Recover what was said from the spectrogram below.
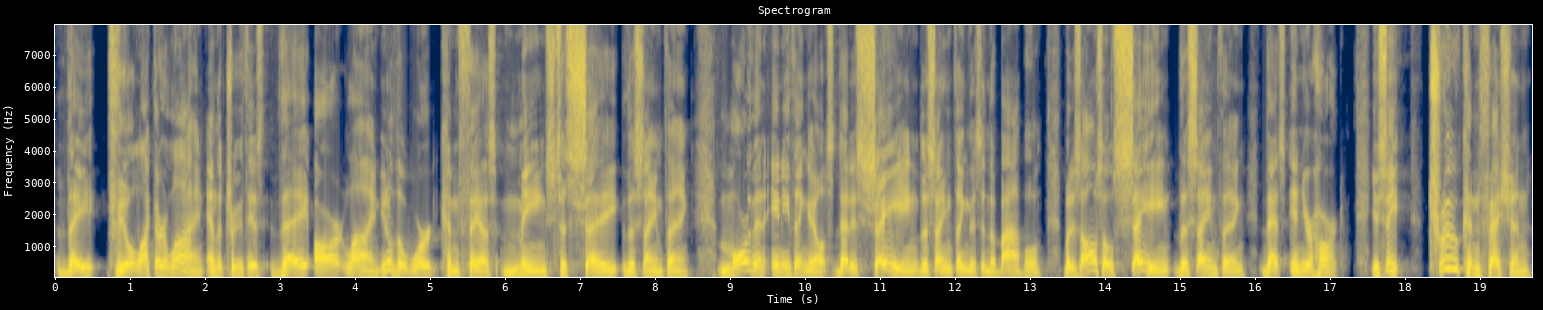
they feel like they're lying. And the truth is they are lying. You know, the word confess means to say the same thing. More than anything else, that is saying the same thing that's in the Bible, but it's also saying the same thing that's in your heart. You see, True confession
